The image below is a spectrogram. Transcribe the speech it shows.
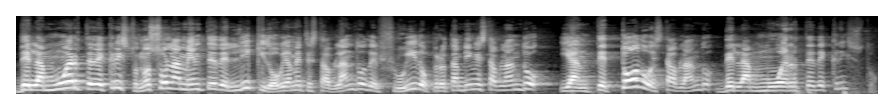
de la muerte de Cristo, no solamente del líquido, obviamente está hablando del fluido, pero también está hablando y ante todo está hablando de la muerte de Cristo.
